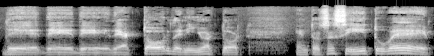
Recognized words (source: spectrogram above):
de, de, de actor, de niño actor. Entonces sí, tuve,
